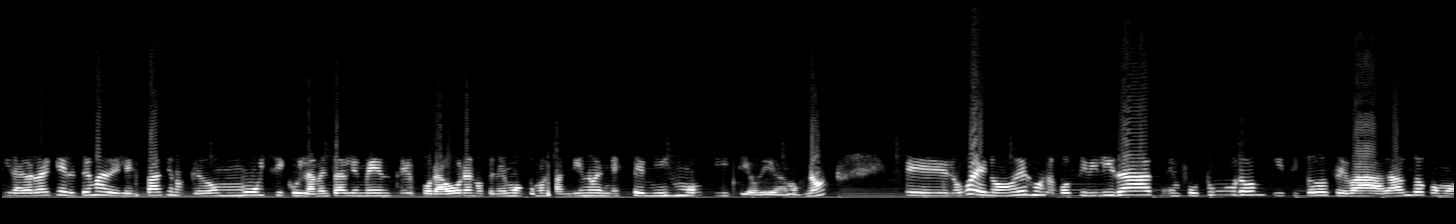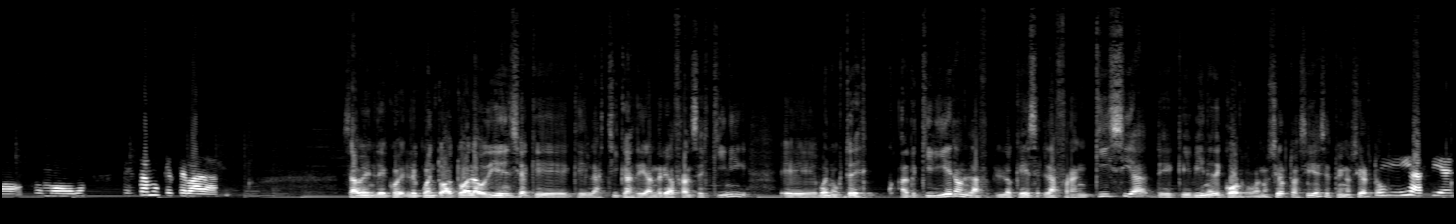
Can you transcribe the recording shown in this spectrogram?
Y la verdad que el tema del espacio nos quedó muy chico y lamentablemente por ahora no tenemos cómo expandirnos en este mismo sitio, digamos, ¿no? Pero bueno, es una posibilidad en futuro y si todo se va dando como, como pensamos que se va a dar. Saben, le, cuento a toda la audiencia que, las chicas de Andrea Franceschini, eh, bueno, ustedes adquirieron lo que es la franquicia de que viene de Córdoba, ¿no es cierto? ¿Así es? ¿Estoy no es cierto? Sí, así es.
